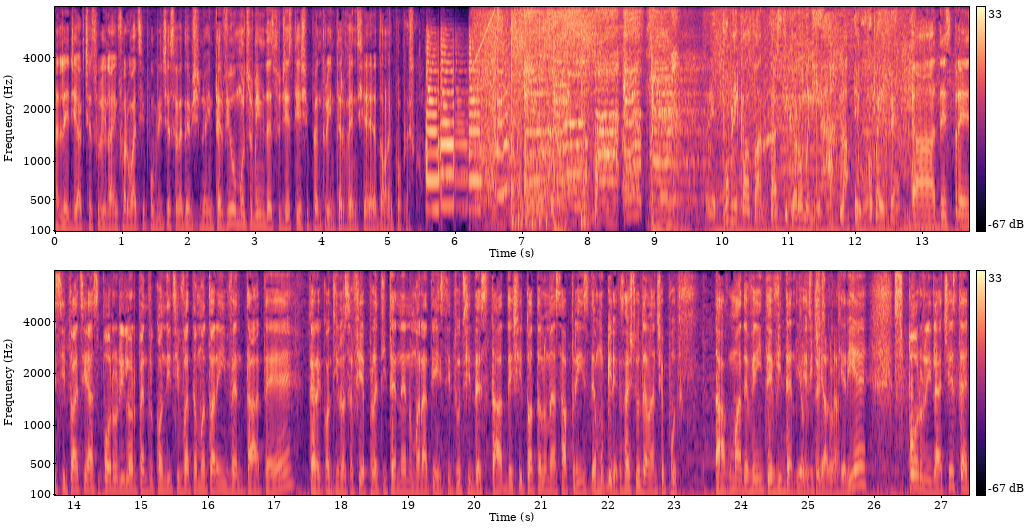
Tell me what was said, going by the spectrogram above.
legii accesului la informații publice să vedem și noi interviu. Mulțumim de sugestie și pentru intervenție, domnule Popescu. Europa FM. Republica Fantastică România la Europa FM. Da, despre situația sporurilor pentru condiții vătămătoare inventate, care continuă să fie plătite în nenumărate instituții de stat, deși toată lumea s-a prins de mult bine, că s-a știut de la început. Dar acum a devenit evident E că este oficial, o da. ștrocherie. Sporurile acestea, 15%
